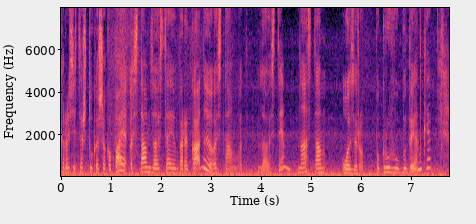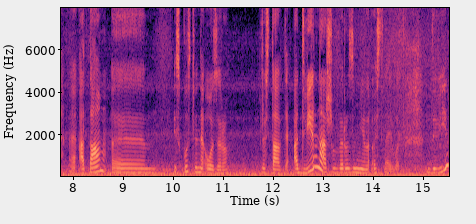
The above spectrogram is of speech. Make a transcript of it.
Коротше, ця штука, що копає, ось там за ось цією барикадою, ось там, от, за ось тим, у нас там озеро. По кругу будинки, е, а там е, іскусственне озеро. Представте. А двір наш, щоб ви розуміли, ось цей от двір,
